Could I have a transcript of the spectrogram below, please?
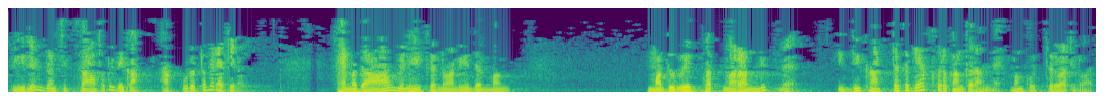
සීලෙන් දැන් ශික්ෂාපද දෙකක් අකුරටම රැකෙනවා. හැමදාම මෙනෙහි කරනවා නේ දැන් මං මధుරෙක්වත් මරන්නෙත් නෑ. ඉදි කට්ටක දෙයක් හොරකම් කරන්නේ නෑ. මං කොච්චර වටිනවද?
